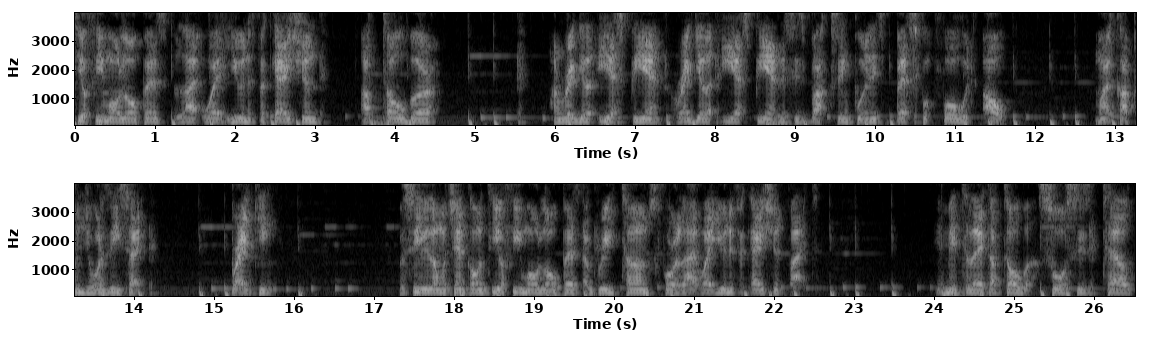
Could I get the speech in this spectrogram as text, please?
Teofimo Lopez, lightweight unification, October on regular ESPN. Regular ESPN. This is boxing putting its best foot forward. Oh, Mike Coppinger, what does he say? Breaking. Vasily Lomachenko and Teofimo Lopez agreed terms for a lightweight unification fight. In mid to late October, sources tell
